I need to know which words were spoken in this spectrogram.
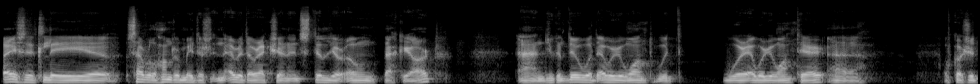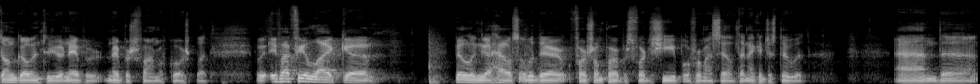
basically uh, several hundred meters in every direction and still your own backyard, and you can do whatever you want with wherever you want there. Uh, of course, you don't go into your neighbor neighbor's farm, of course, but if I feel like uh, building a house over there for some purpose for the sheep or for myself, then I can just do it. And uh,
